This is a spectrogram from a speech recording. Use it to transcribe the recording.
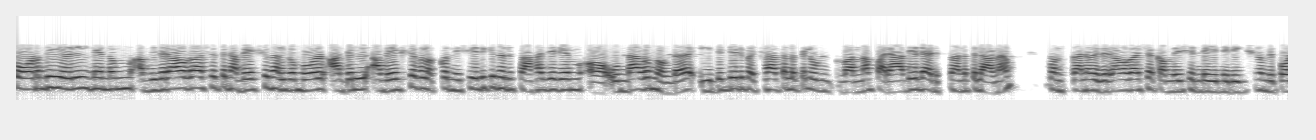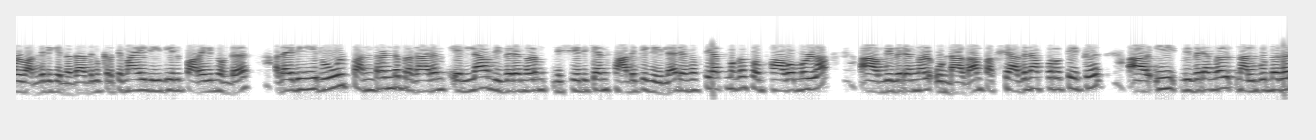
കോടതികളിൽ നിന്നും വിവരാവകാശത്തിന് അപേക്ഷ നൽകുമ്പോൾ അതിൽ അപേക്ഷകളൊക്കെ നിഷേധിക്കുന്ന ഒരു സാഹചര്യം ഉണ്ടാകുന്നുണ്ട്. ഇതിന്റെ ഒരു പശ്ചാത്തലത്തിൽ വന്ന പരാതിയുടെ അടിസ്ഥാനത്തിലാണ് സംസ്ഥാന വിവരാവകാശ കമ്മീഷന്റെ ഈ നിരീക്ഷണം ഇപ്പോൾ വന്നിരിക്കുന്നത്. അതിൽ കൃത്യമായ രീതിയിൽ പറയുന്നുണ്ട്. അതായത് ഈ റൂൾ പന്ത്രണ്ട് പ്രകാരം എല്ലാ വിവരങ്ങളും നിഷേധിക്കാൻ സാധിക്കുകയില്ല. രഹസ്യാത്മക സ്വഭാവമുള്ള വിവരങ്ങൾ ഉണ്ടാകാം. പക്ഷെ അതിനപ്പുറത്തേക്ക് ഈ വിവരങ്ങൾ നൽകുന്നത്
